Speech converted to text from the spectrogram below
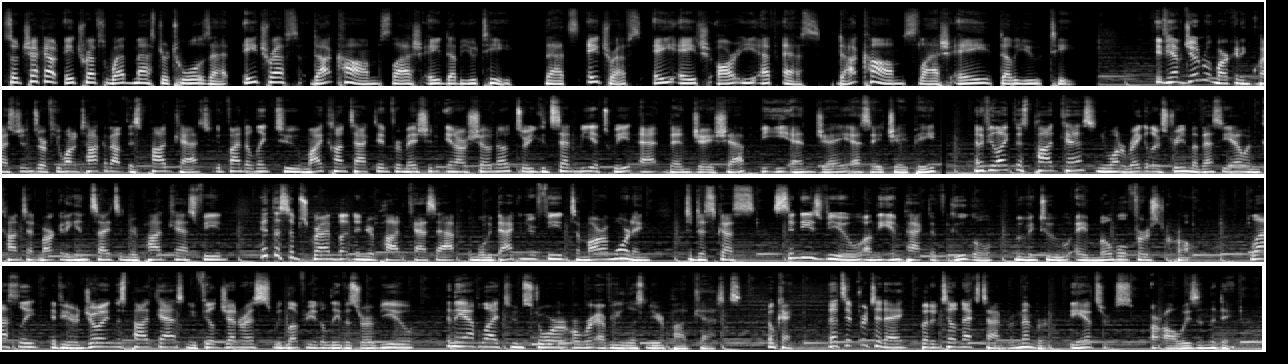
So check out Ahrefs Webmaster Tools at ahrefs.com slash AWT. That's Ahrefs, A-H-R-E-F-S dot com slash A-W-T. If you have general marketing questions or if you want to talk about this podcast, you can find a link to my contact information in our show notes, or you can send me a tweet at Ben J. Shap, B E N J S H A P. And if you like this podcast and you want a regular stream of SEO and content marketing insights in your podcast feed, hit the subscribe button in your podcast app, and we'll be back in your feed tomorrow morning to discuss Cindy's view on the impact of Google moving to a mobile first crawl. Lastly, if you're enjoying this podcast and you feel generous, we'd love for you to leave us a review in the Apple iTunes Store or wherever you listen to your podcasts. Okay, that's it for today, but until next time, remember the answers are always in the data.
